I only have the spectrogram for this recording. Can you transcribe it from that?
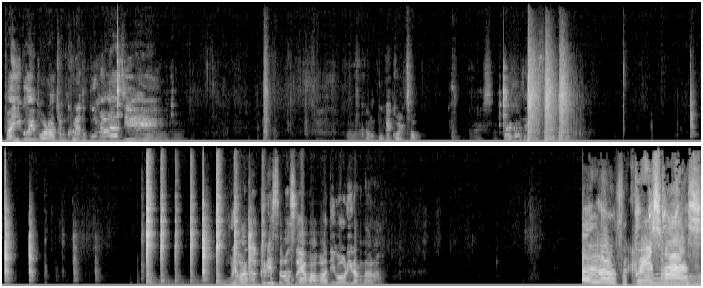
오빠 이거 입어라. 좀 그래도 꾸며야지. 아, 그럼 목에 걸쳐. 알겠어. 빨간색 있어야 되잖아. 우리 완전 크리스마스야 봐봐. 네 머리랑 나랑. All over Christmas,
